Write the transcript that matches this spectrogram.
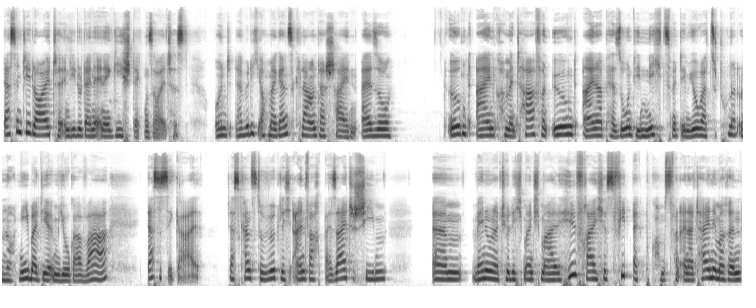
Das sind die Leute, in die du deine Energie stecken solltest. Und da würde ich auch mal ganz klar unterscheiden. Also, irgendein Kommentar von irgendeiner Person, die nichts mit dem Yoga zu tun hat und noch nie bei dir im Yoga war, das ist egal. Das kannst du wirklich einfach beiseite schieben. Ähm, wenn du natürlich manchmal hilfreiches Feedback bekommst von einer Teilnehmerin,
